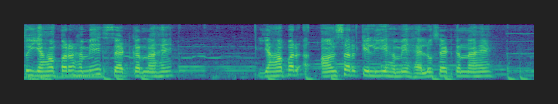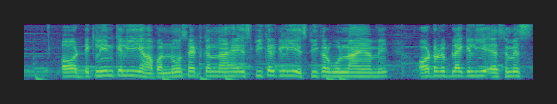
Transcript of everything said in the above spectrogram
तो यहाँ पर हमें सेट करना है। यहाँ पर आंसर के लिए हमें हेलो सेट करना है। और डिक्लीन के लिए यहाँ पर नो सेट करना है, स्पीकर के लिए स्पीकर बोलना है हमें, ऑटो रिप्लाई के लिए एसएमएस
